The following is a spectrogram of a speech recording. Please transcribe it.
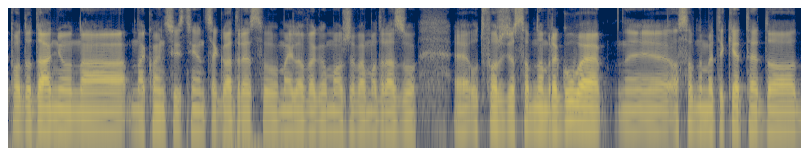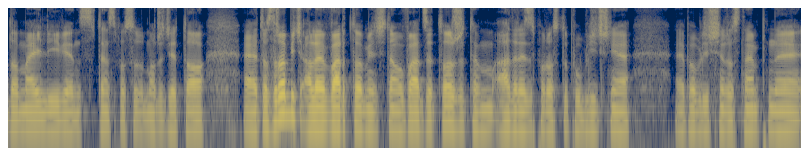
po dodaniu na, na końcu istniejącego adresu mailowego może wam od razu utworzyć osobną regułę, osobną etykietę do, do maili, więc w ten sposób możecie to, to zrobić, ale warto mieć na uwadze to, że ten adres jest po prostu publicznie E, publicznie dostępny. E,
